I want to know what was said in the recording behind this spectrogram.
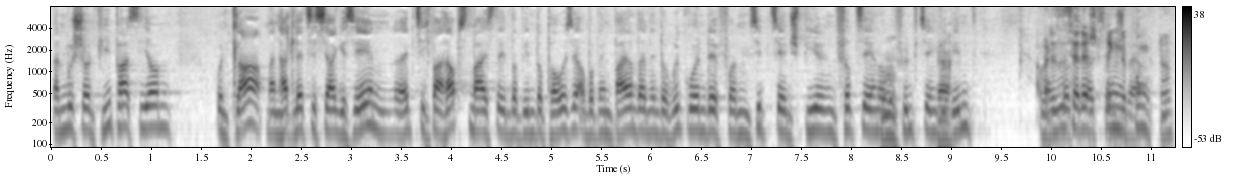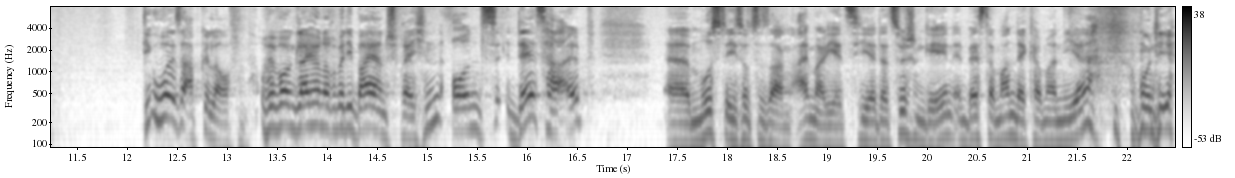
dann muss schon viel passieren. Und klar, man hat letztes Jahr gesehen, Leipzig war Herbstmeister in der Winterpause, aber wenn Bayern dann in der Rückrunde von 17 Spielen 14 oder 15 hm, ja. gewinnt. Aber das ist ja der springende schwer. Punkt, ne? Die Uhr ist abgelaufen. Und wir wollen gleich auch noch über die Bayern sprechen. Und deshalb äh, musste ich sozusagen einmal jetzt hier dazwischen gehen in bester hier,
